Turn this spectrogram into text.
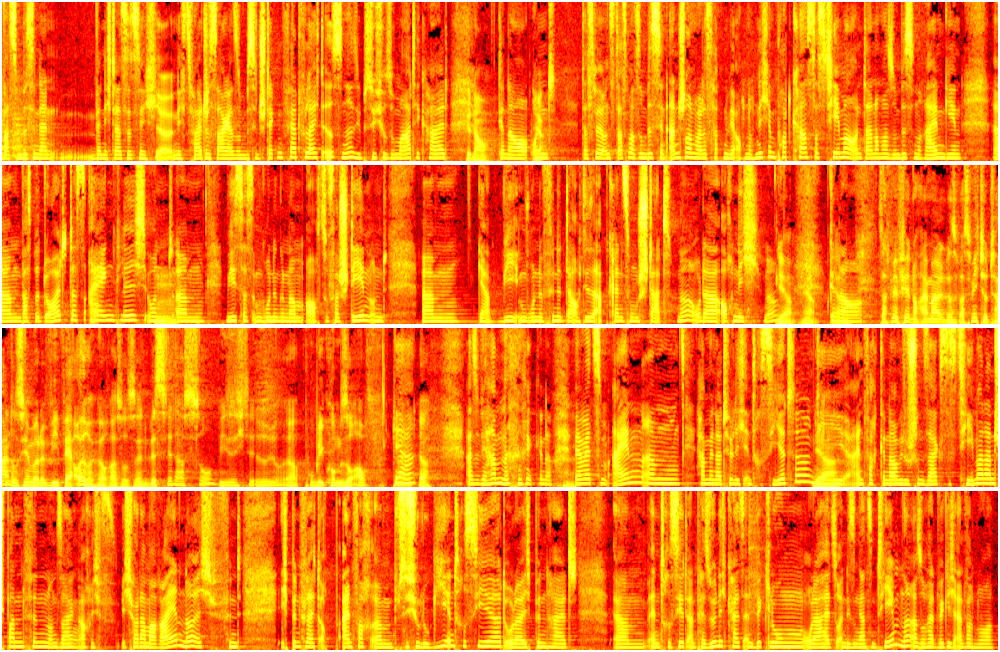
was so ein bisschen dein, wenn ich das jetzt nicht äh, nichts Falsches sage, also ein bisschen Steckenpferd vielleicht ist, ne? die Psychosomatik halt. Genau. Genau. Und Ja. Dass wir uns das mal so ein bisschen anschauen, weil das hatten wir auch noch nicht im Podcast, das Thema, und da nochmal so ein bisschen reingehen, ähm, was bedeutet das eigentlich und Mhm. ähm, wie ist das im Grunde genommen auch zu verstehen und ähm, ja, wie im Grunde findet da auch diese Abgrenzung statt, ne? Oder auch nicht, ne? Ja, ja. Genau. Gerne. Sagt mir vielleicht noch einmal, das, was mich total interessieren würde, wie, wer eure Hörer so sind. Wisst ihr das so? Wie sich euer Publikum so aufteilt? Ja. ja. Also wir haben, genau, wir haben jetzt zum einen, ähm, haben wir natürlich Interessierte, die Ja. einfach genau wie du schon sagst, das Thema dann spannend finden und sagen, ach, ich, ich höre da mal rein, ne? Ich finde, ich bin vielleicht auch einfach ähm, Psychologie interessiert oder ich bin halt ähm, interessiert an Persönlichkeitsentwicklung oder halt so an diesen ganzen Themen, ne? Also halt wirklich einfach nur,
